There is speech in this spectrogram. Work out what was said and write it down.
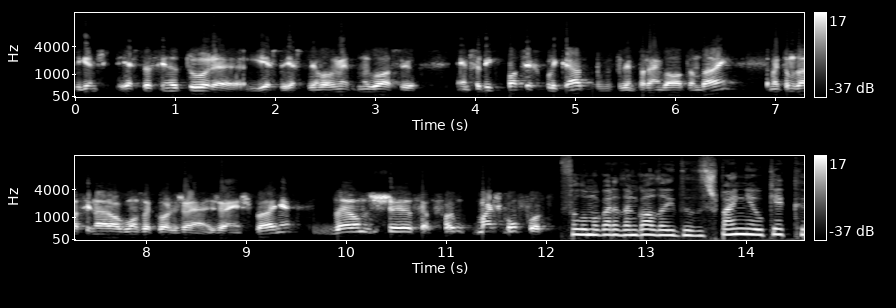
Digamos que esta assinatura e este, este desenvolvimento de negócio em Moçambique pode ser replicado, por exemplo, para Angola também, também estamos a assinar alguns acordos já, já em Espanha, dão-nos, eh, de certa forma, mais conforto. Falou-me agora de Angola e de, de, Espanha, o que é que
